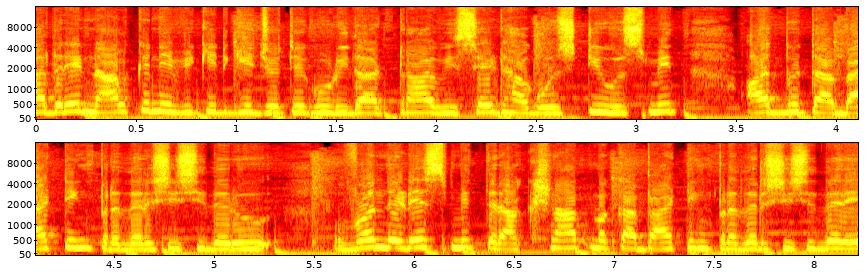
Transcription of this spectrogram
ಆದರೆ ನಾಲ್ಕನೇ ವಿಕೆಟ್ಗೆ ಜೊತೆಗೂಡಿದ ಟ್ರಾವಿಸೆಡ್ ಹಾಗೂ ಸ್ಟೀವ್ ಸ್ಮಿತ್ ಅದ್ಭುತ ಬ್ಯಾಟಿಂಗ್ ಪ್ರದರ್ಶಿಸಿದರು. ಒಂದೆಡೆ ಸ್ಮಿತ್ ರಕ್ಷಣಾತ್ಮಕ ಬ್ಯಾಟಿಂಗ್ ಪ್ರದರ್ಶಿಸಿದರೆ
